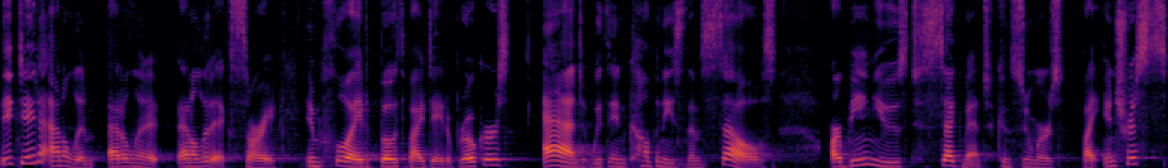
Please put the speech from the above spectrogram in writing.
Big data analytics sorry, employed both by data brokers and within companies themselves are being used to segment consumers by interests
